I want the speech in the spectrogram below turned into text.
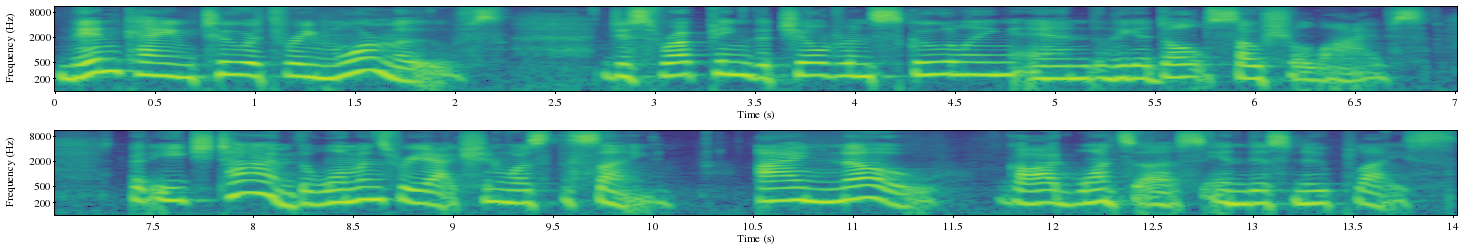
Then came two or three more moves, disrupting the children's schooling and the adults' social lives. But each time the woman's reaction was the same I know God wants us in this new place.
